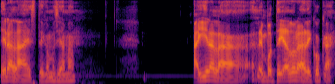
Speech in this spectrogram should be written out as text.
Era la, este, ¿cómo se llama? Ahí era la, la embotelladora de coca.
